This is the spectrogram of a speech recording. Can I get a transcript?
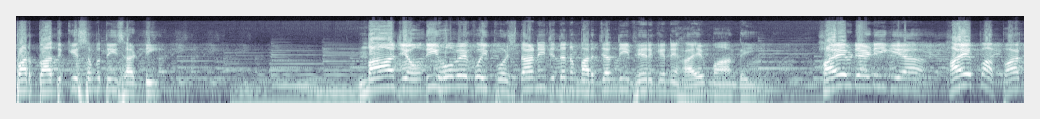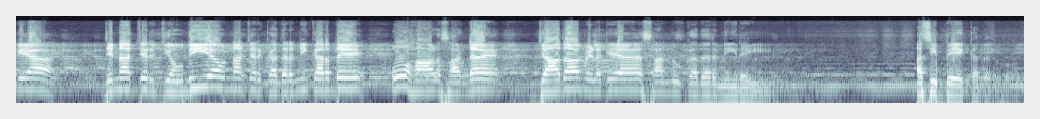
ਪਰ ਬਦਕਿਸਮਤੀ ਸਾਡੀ। ਮਾਂ ਜਿਉਂਦੀ ਹੋਵੇ, ਕੋਈ ਪੁੱਛਦਾ ਨਹੀਂ ਜਦੋਂ ਮਰ ਜਾਂਦੀ, ਫਿਰ ਕਹਿੰਦੇ ਹਾਏ ਮਾਂ ਗਈ। ਹਾਏ ਡੈਡੀ ਗਿਆ, ਹਾਏ ਪਾਪਾ ਗਿਆ, ਜਿੰਨਾ ਚਿਰ ਜਿਉਂਦੀ ਹੈ ਉਹਨਾਂ ਚਿਰ ਕਦਰ ਨਹੀਂ ਕਰਦੇ, ਉਹ ਹਾਲ ਸਾਡਾ ਹੈ, ਜ਼ਿਆਦਾ ਮਿਲ ਗਿਆ, ਸਾਨੂੰ ਕਦਰ ਨਹੀਂ ਰਹੀ। ਅਸੀਂ ਬੇਕਦਰ ਹੋ ਗਏ।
